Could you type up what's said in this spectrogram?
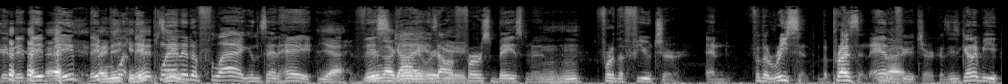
They they they, they, they, And he pla- can they hit, too. planted a flag and said, "Hey, Yeah, this guy going is our dude." Mm-hmm. first baseman for the future and for the recent, the present, and the future because he's going to be."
